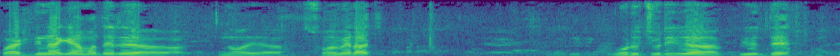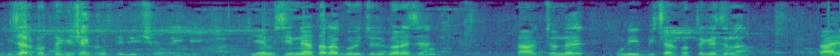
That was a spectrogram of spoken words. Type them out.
কয়েকদিন আগে আমাদের নয়, সৌমেরাজ গরু চুরির বিরুদ্ধে বিচার করতে গেছে করতে গেছিল টিএমসি নেতারা গরু চুরি করেছে তার জন্য উনি বিচার করতে গেছিল। তাই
